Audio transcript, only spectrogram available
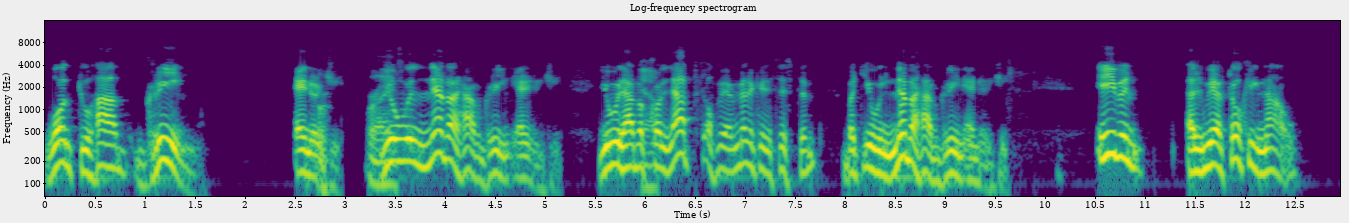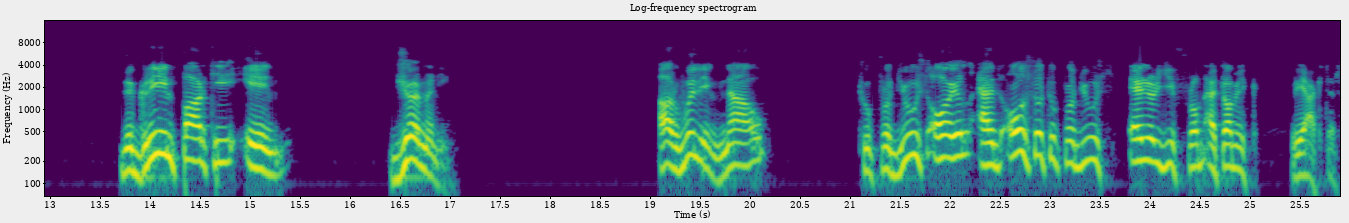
want to have green energy. Right. You will never have green energy. You will have a Yeah. collapse of the American system, but you will never have green energy. Even as we are talking now, the Green Party in Germany are willing now to produce oil and also to produce energy from atomic reactors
